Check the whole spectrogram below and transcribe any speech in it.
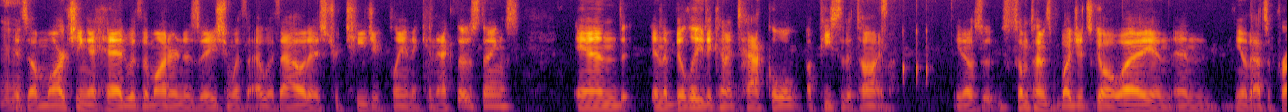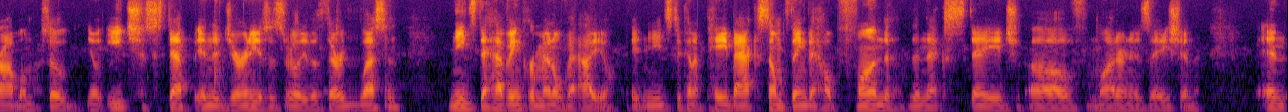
Mhm. It's a marching ahead with the modernization with, without a strategic plan to connect those things and an ability to kind of tackle a piece at a time. You know, so sometimes budgets go away and, and, you know, that's a problem. So, you know, each step in the journey, this is really the third lesson, needs to have incremental value. It needs to kind of pay back something to help fund the next stage of modernization. And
